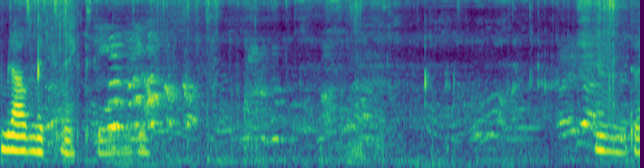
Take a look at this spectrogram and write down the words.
Biraz metin ekleyin diyor. Şimdi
